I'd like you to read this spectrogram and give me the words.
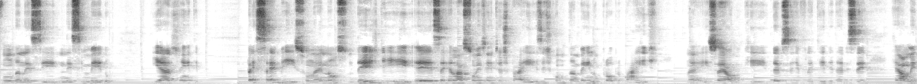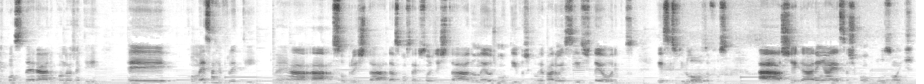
funda nesse, nesse medo, e a gente percebe isso, né, não desde é, essas relações entre os países, como também no próprio país. Né? Isso é algo que deve ser refletido e deve ser realmente considerado quando a gente é, começa a refletir né? a, a, sobre o Estado, as concepções de Estado, né? os motivos que levaram esses teóricos, esses filósofos a chegarem a essas conclusões.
